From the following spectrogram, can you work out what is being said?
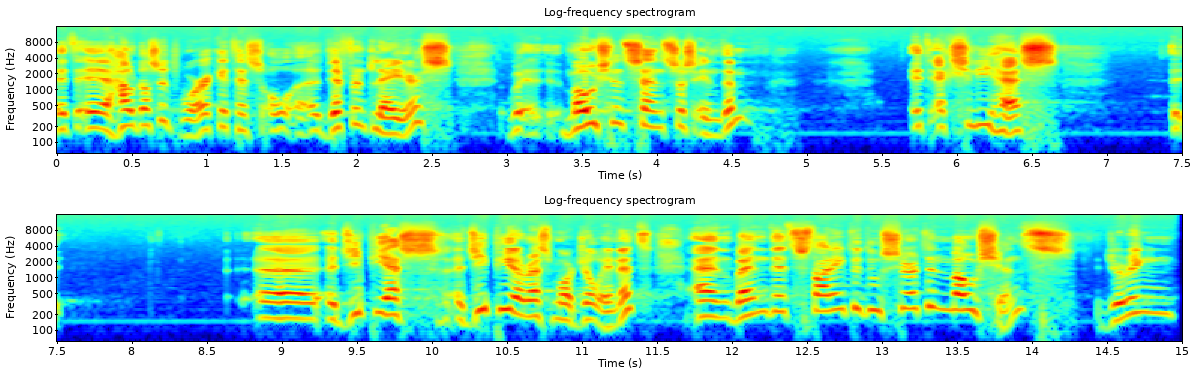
It, uh, how does it work? It has all uh, different layers, motion sensors in them. It actually has uh, a GPS, a GPRS module in it, and when it's starting to do certain motions during,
